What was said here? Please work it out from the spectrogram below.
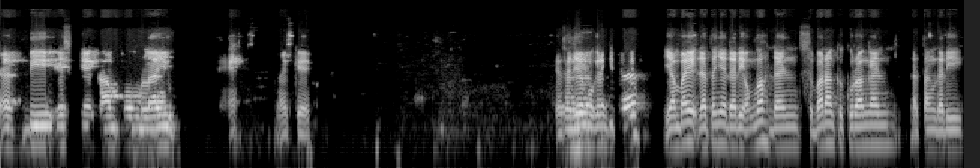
FB SK Kampung Melayu. Eh, okey. Yang saja program kita yang baik datangnya dari Allah dan sebarang kekurangan datang dari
